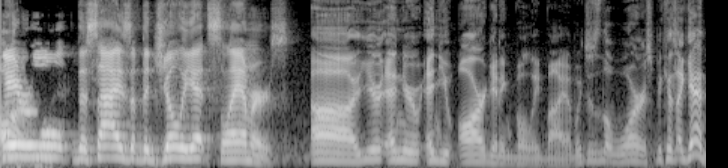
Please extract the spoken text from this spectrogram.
payroll the size of the Joliet Slammers. Uh, you're and you're and you are getting bullied by them, which is the worst. Because again,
